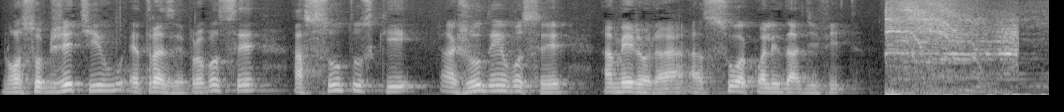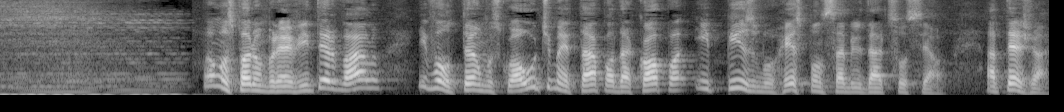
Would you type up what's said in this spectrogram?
Nosso objetivo é trazer para você assuntos que ajudem você a melhorar a sua qualidade de vida. Vamos para um breve intervalo e voltamos com a última etapa da Copa Hipismo Responsabilidade Social. Até já!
